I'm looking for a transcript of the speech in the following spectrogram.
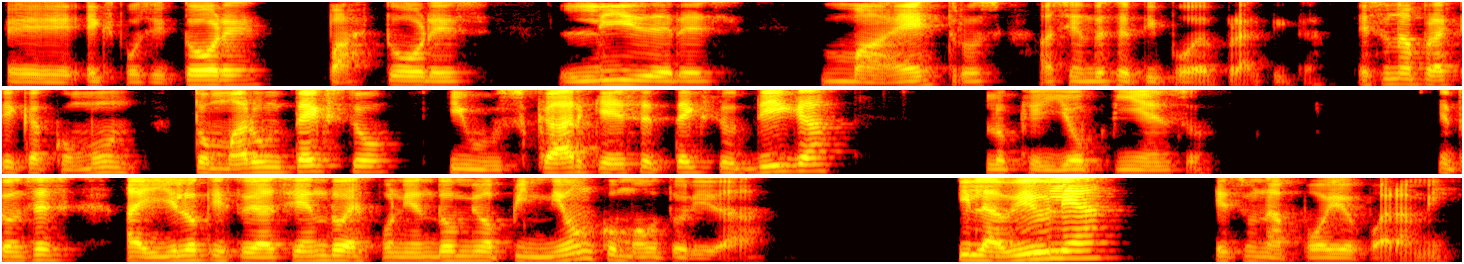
eh, expositores, pastores, líderes, maestros haciendo este tipo de práctica. Es una práctica común, tomar un texto y buscar que ese texto diga lo que yo pienso. Entonces, ahí lo que estoy haciendo es poniendo mi opinión como autoridad. Y la Biblia es un apoyo para mí.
